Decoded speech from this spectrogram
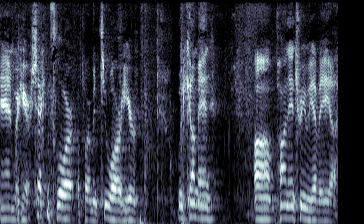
And we're here, second floor, apartment 2R here. We come in, um, upon entry, we have a uh,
